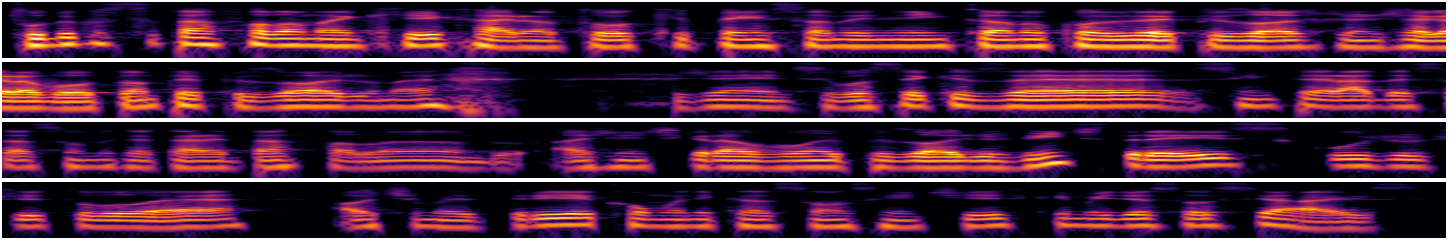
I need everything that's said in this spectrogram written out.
Tudo que você está falando aqui, cara, eu estou aqui pensando em linkando com os episódios que a gente já gravou, tanto episódio, né? Gente, se você quiser se inteirar desse assunto que a Karen está falando, a gente gravou um episódio 23, cujo título é Altimetria, Comunicação Científica e Mídias Sociais.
